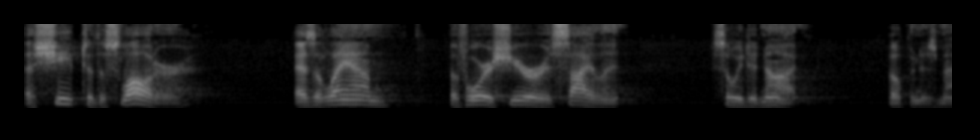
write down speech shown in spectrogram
a sheep to the slaughter, as a lamb before a shearer is silent, so he did not open his mouth.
